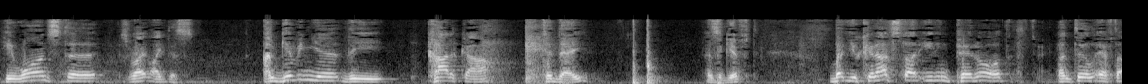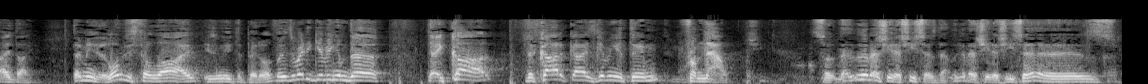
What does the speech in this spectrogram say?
he wants to It's right like this. I'm giving you the karka today as a gift, but you cannot start eating perot until after I die. That means as long as he's still alive, he's going to eat the perot, but he's already giving him the the ikar. The karka is giving it to him from now. So look at Rashi. She says that. Look at Rashi. She says.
